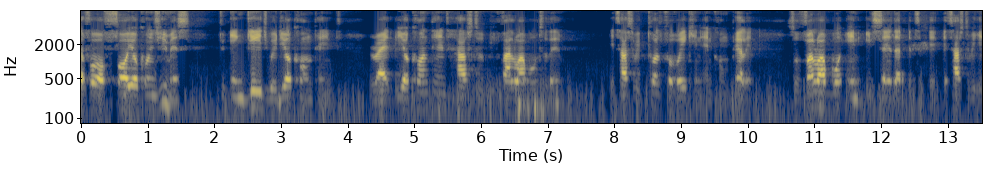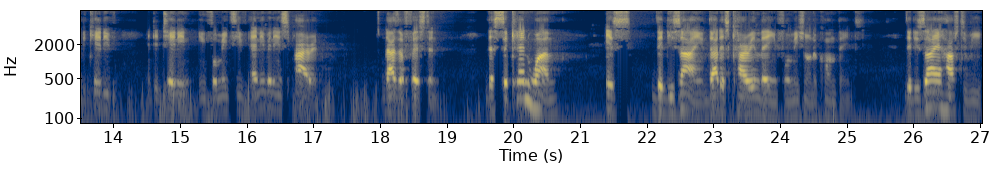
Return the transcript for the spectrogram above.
of all for your consumers to engage with your content, right? Your content has to be valuable to them it has to be thought provoking and compelling. So valuable in its sense that it, it has to be educative, entertaining, informative, and even inspiring. That's the first thing. The second one is the design that is carrying the information on the content. The design has to be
